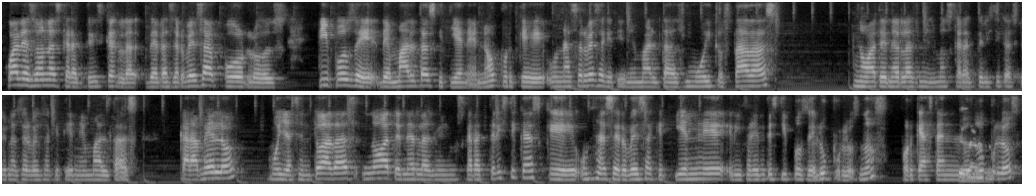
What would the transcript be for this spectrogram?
cuáles son las características de la cerveza por los tipos de, maltas que tiene, ¿no? Porque una cerveza que tiene maltas muy tostadas no va a tener las mismas características que una cerveza que tiene maltas caramelo, muy acentuadas, no va a tener las mismas características que una cerveza que tiene diferentes tipos de lúpulos, ¿no? Porque hasta en los lúpulos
